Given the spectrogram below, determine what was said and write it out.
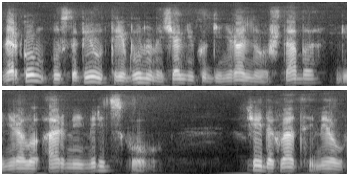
нарком уступил трибуну начальнику генерального штаба генералу армии Мерецкову, чей доклад имел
